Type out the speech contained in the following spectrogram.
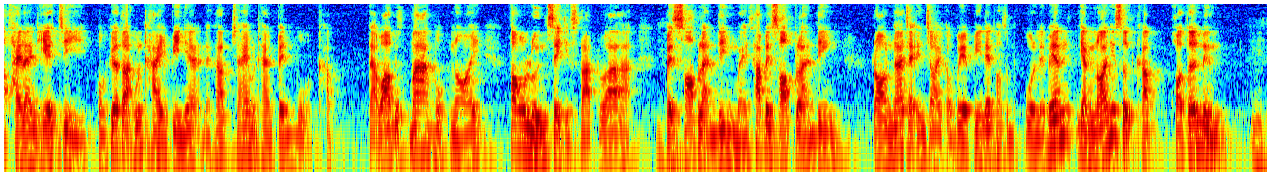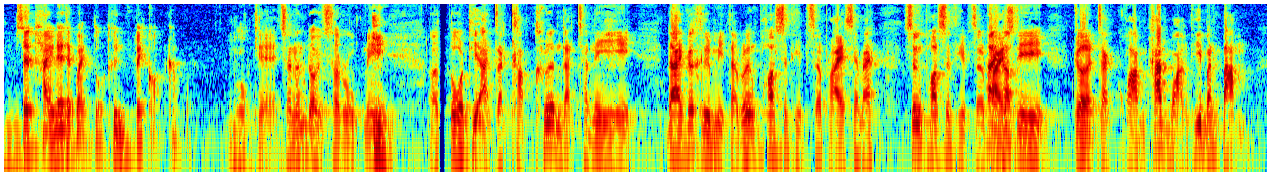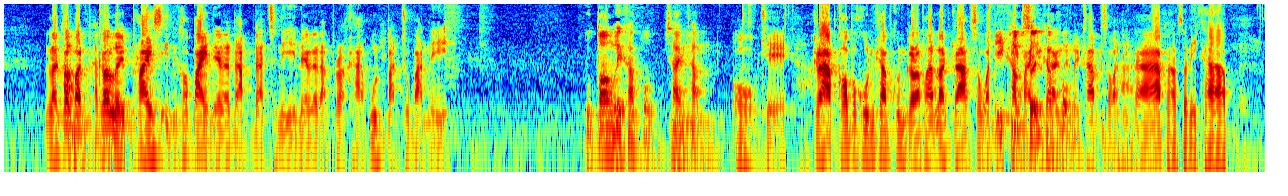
ไทยแลนด์ ESG ผมคิดว่าตลาดหุ้นไทยปีเนี้ยนะครับจะให้ผลตอบแทนเป็นบวกครับแต่ว่าบวกมากบวกน้อยต้องลุ้นเศรษฐกิจสหรัฐว่าเป็น soft landing ไหมถ้าเป็น soft landing เราน่าจะ enjoy กับ wave นี้ได้พอสมควรเลยเพราะฉะนั้นอย่างน้อยที่สุดครับ quarter หนึ่ง เซ็ตไทยน่าจะแกว่งตัวขึ้นไปก่อนครับผมโอเค ฉะนั้นโดยสรุปนี่เอ่อตัวที่อาจจะขับเคลื่อนดัชนีได้ก็คือมีแต่เรื่อง positive surprise ใช่ไหม ซึ่ง positive ใช่ surprise ครับนี่เกิดจากความคาดหวังที่มันต่ำ แล้วก็มันครับก็เลย price in เข้าไปในระดับดัชนีในระดับราคาหุ้นปัจจุบันนี้ ถูกต้องเลยครับผม ใช่ครับ โอเค กราบขอบพระคุณครับ คุณกรพัฒน์และกราบสวัสดีครับปีใหม่สวัสดีอีกคครับรั้งหนึ่งนะครับ สวัสดีครับครับสวัสดีครับ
